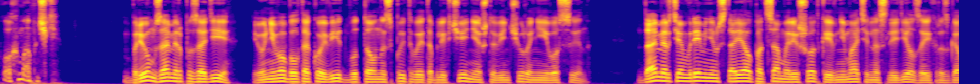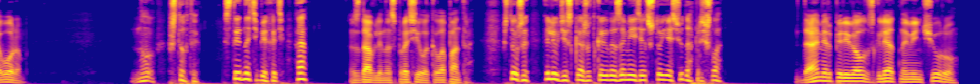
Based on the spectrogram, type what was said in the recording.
Ох, мамочки». Брюм замер позади, и у него был такой вид, будто он испытывает облегчение, что Венчура не его сын. Дамер тем временем стоял под самой решеткой и внимательно следил за их разговором. «Ну, что ты, стыдно тебе хоть, а?» — сдавленно спросила Колопантра. «Что же люди скажут, когда заметят, что я сюда пришла?» Дамер перевел взгляд на Венчуру,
